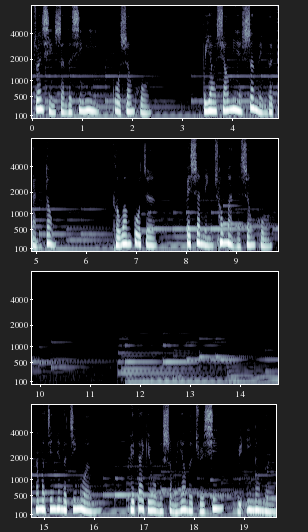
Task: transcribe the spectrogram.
遵行神的心意过生活，不要消灭圣灵的感动，渴望过着被圣灵充满的生活。那么，今天的经文可以带给我们什么样的决心与应用呢？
